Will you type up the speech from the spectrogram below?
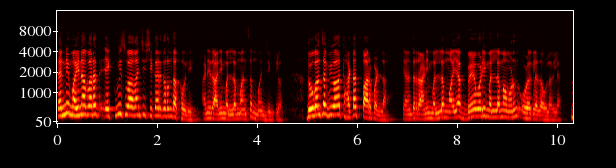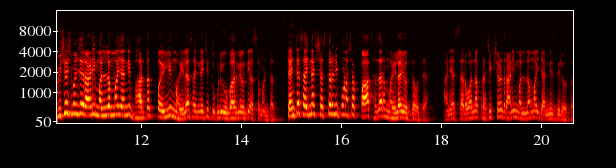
त्यांनी महिनाभरात एकवीस वाघांची शिकार करून दाखवली आणि राणी मल्लम्मांचं मन जिंकलं. दोघांचा विवाह थाटात पार पडला. यानंतर राणी मल्लम्मा या बेळवडी मल्लम्मा म्हणून ओळखल्या जाऊ लागल्या. विशेष म्हणजे राणी मल्लम्मा यांनी भारतात पहिली महिला सैन्याची तुकडी उभारली होती असं म्हणतात. त्यांच्या सैन्यात शस्त्रनिपुण अशा पाच हजार महिला योद्धा होत्या आणि या सर्वांना प्रशिक्षण राणी मल्लम्मा यांनीच दिलं होतं.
